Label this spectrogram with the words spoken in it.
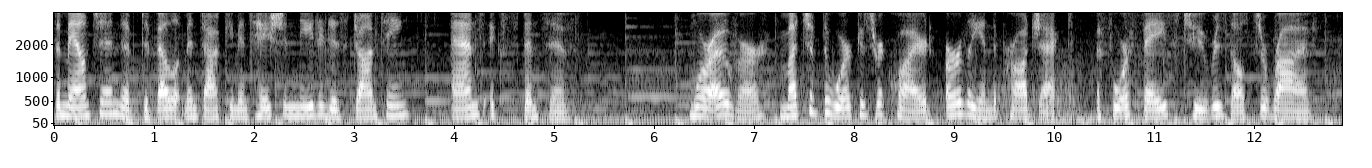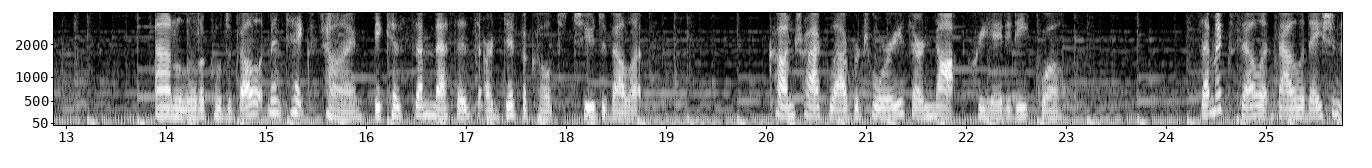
The mountain of development documentation needed is daunting and expensive. Moreover, much of the work is required early in the project before Phase 2 results arrive. Analytical development takes time because some methods are difficult to develop. Contract laboratories are not created equal. Some excel at validation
